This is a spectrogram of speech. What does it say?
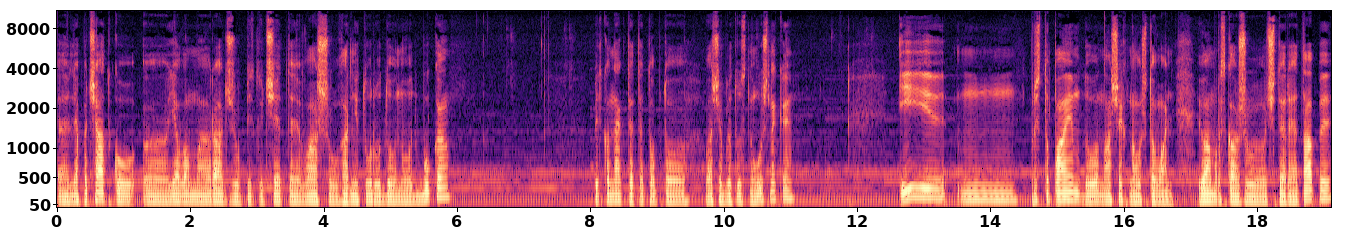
Е, Для початку е, я вам раджу підключити вашу гарнітуру до ноутбука, підконектити, тобто ваші Bluetooth наушники. І м, приступаємо до наших налаштувань. Я вам розкажу 4 етапи,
